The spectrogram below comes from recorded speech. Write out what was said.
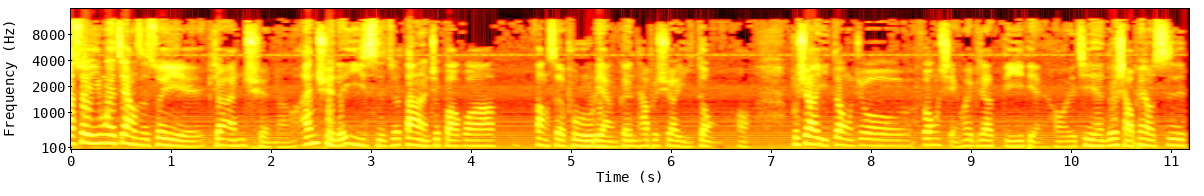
那所以因为这样子，所以也比较安全啊。安全的意思就当然就包括。放射铺路量跟它不需要移动哦，不需要移动就风险会比较低一点哦。尤其很多小朋友是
